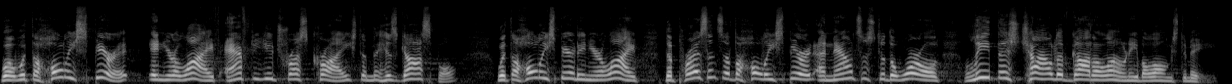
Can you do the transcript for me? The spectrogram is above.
Well, with the Holy Spirit in your life, after you trust Christ and the, his gospel, with the Holy Spirit in your life, the presence of the Holy Spirit announces to the world, leave this child of God alone, he belongs to me.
